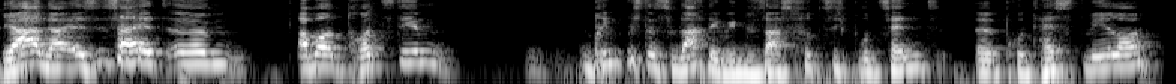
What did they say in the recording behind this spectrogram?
ja, na, es ist halt, ähm, aber trotzdem bringt mich das zum Nachdenken, wenn du sagst 40 Prozent äh, Protestwähler,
